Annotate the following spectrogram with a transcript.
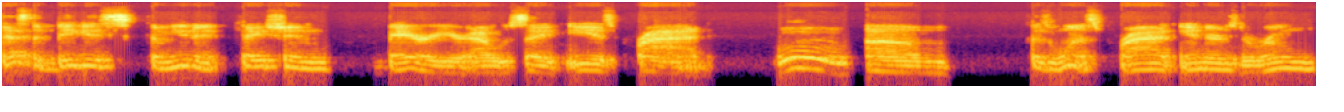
That's the biggest communication barrier, I would say, is pride. Mm, Um, because once pride enters the room,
